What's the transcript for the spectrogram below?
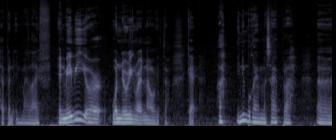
happened in my life. And maybe you're wondering right now gitu, kayak, hah ini bukan yang saya pernah uh,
